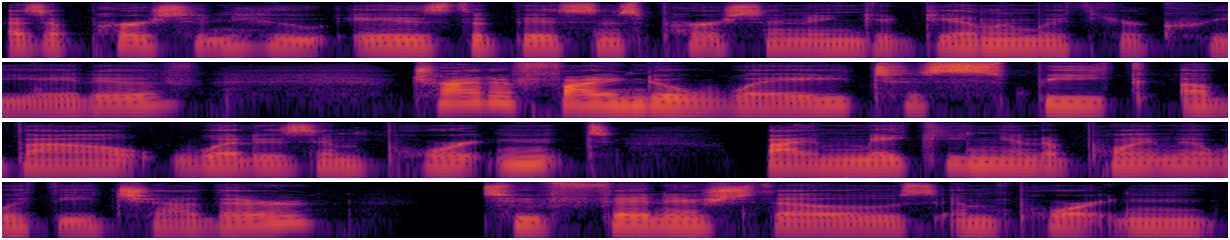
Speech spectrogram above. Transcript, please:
as a person who is the business person and you're dealing with your creative, try to find a way to speak about what is important by making an appointment with each other to finish those important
